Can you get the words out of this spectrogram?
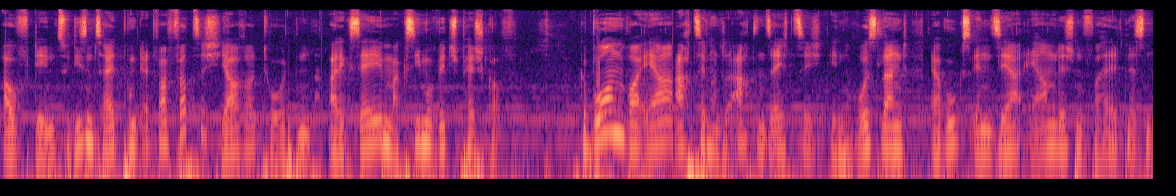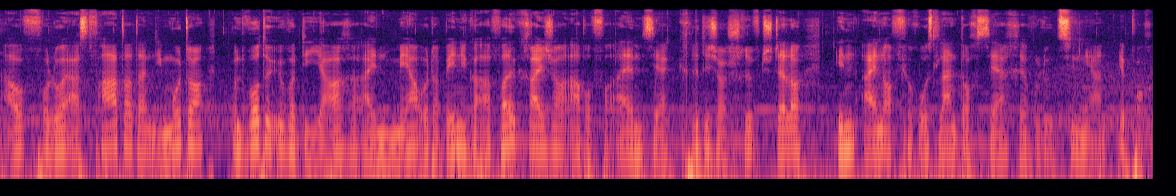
auf den zu diesem Zeitpunkt etwa 40 Jahre toten Alexei Maximowitsch Peschkow. Geboren war er 1868 in Russland. Er wuchs in sehr ärmlichen Verhältnissen auf, verlor erst Vater, dann die Mutter und wurde über die Jahre ein mehr oder weniger erfolgreicher, aber vor allem sehr kritischer Schriftsteller in einer für Russland doch sehr revolutionären Epoche.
